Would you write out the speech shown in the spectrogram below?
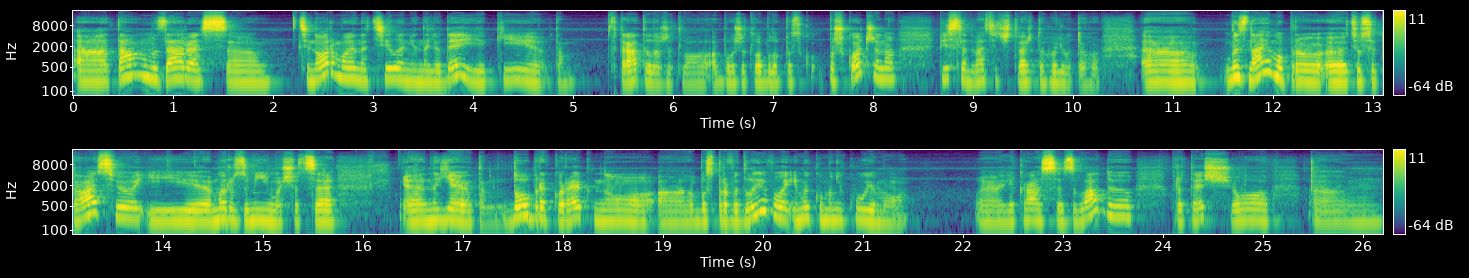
Угу. Там зараз ці норми націлені на людей, які там втратили житло або житло було пошкоджено після 24 лютого. Е, ми знаємо про е, цю ситуацію, і ми розуміємо, що це. Е, не є там добре, коректно або справедливо, і ми комунікуємо якраз з владою про те, що ем,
